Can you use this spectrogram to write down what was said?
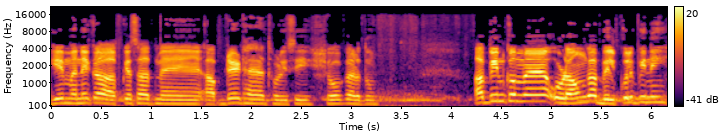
ये मैंने कहा आपके साथ मैं अपडेट है, थोड़ी सी शो कर दूँ। अब इनको मैं उड़ाऊँगा बिल्कुल भी नहीं।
